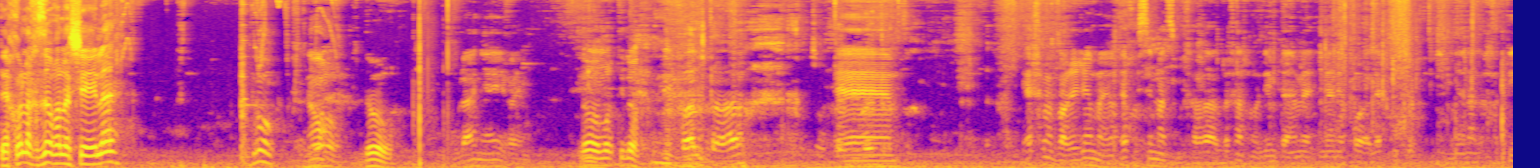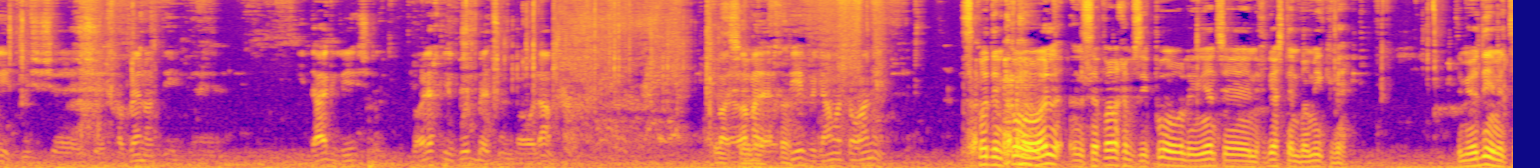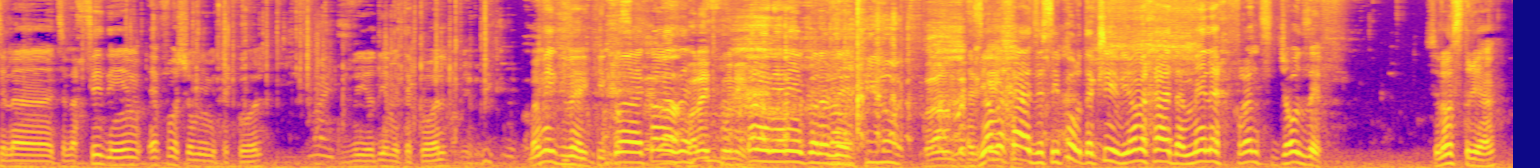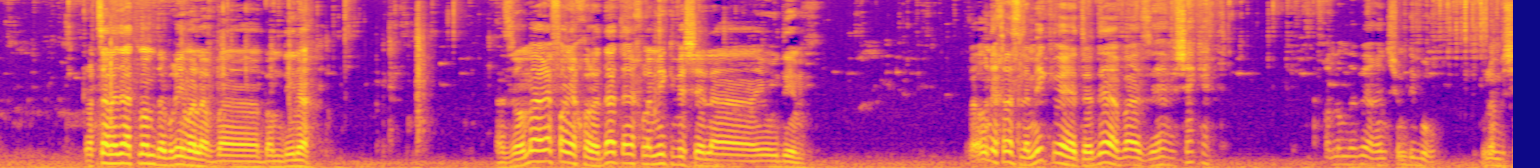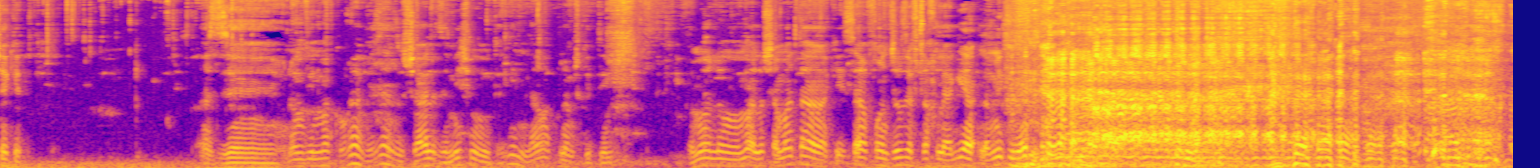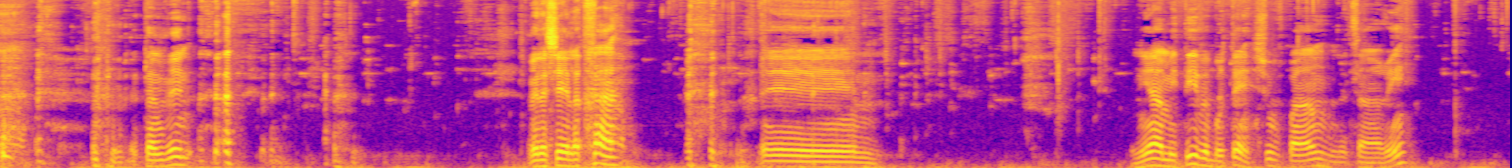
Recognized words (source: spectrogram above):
אתה יכול לחזור על השאלה? דור, דור. דור. אולי אני אעיר היום. לא, אמרתי לא. נפלת, אה? אמ, איך מבררים היום, איך עושים לעצמך רב, איך אנחנו יודעים את האמת, מי אני יכול ללכת איתו, עניין הלכתית, מישהו שיכוון אותי, אה, ידאג לי, שלא ילך לאיבוד בעצם בעולם. בעולם הלכתי וגם התורני. אז קודם כל, אני אספר לכם סיפור לעניין שנפגשתם במקווה. אתם יודעים, אצל, ה... אצל החסידים, איפה שומעים את הכל? ויודעים את הכל? במקווה, כי כל, כל הזה, כל העניינים, כל הזה. אז. יום אחד, זה סיפור, תקשיב, יום אחד המלך פרנץ ג'וזף של אוסטריה רצה לדעת מה מדברים עליו ב- במדינה. אז הוא אמר, איפה אני יכול לדעת? אני הולך למקווה של היהודים. והוא נכנס למקווה, אתה יודע, בא זה, שקט. אחד לא מדבר, אין שום דיבור. כולם בשקט. אז אה, הוא לא מבין מה קורה וזה, אז הוא שאל איזה מישהו, תגיד, למה כולם שקטים? הוא אומר לו, מה, לא שמעת? קיסר פרנס ג'וזף צריך להגיע למקווה. אתה מבין? ולשאלתך, אמ, נהיה אמיתי ובוטה, שוב פעם, לצערי,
